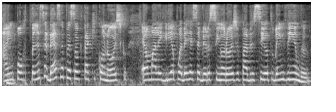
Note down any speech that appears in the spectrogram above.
A importância dessa pessoa que está aqui conosco. É uma alegria poder receber o senhor hoje, Padre Cilto. Bem-vindo.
